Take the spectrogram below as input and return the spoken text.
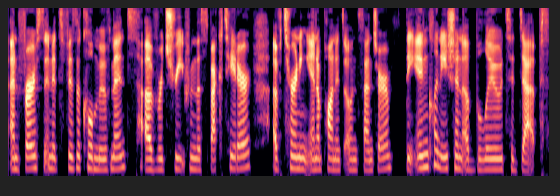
and first in its physical movements of retreat from the spectator, of turning in upon its own center. The inclination of blue to depth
